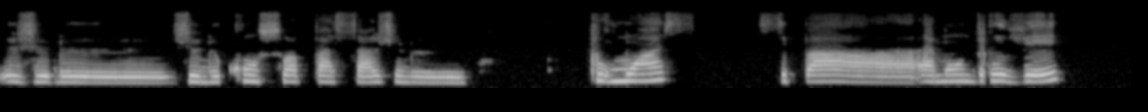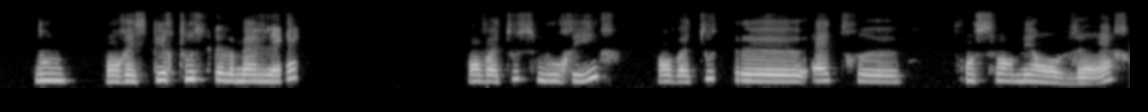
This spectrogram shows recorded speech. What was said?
je ne, je ne conçois pas ça. Je ne, pour moi, c'est pas un monde rêvé. Non, on respire tous le même air. On va tous mourir. On va tous euh, être euh, transformés en verre.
